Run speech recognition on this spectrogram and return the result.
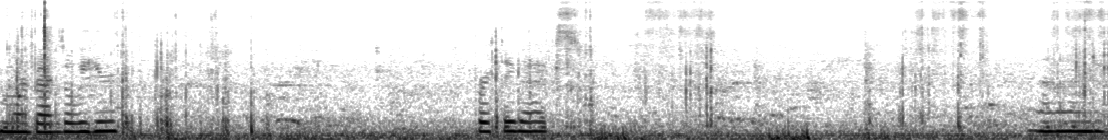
More bags over here. Birthday bags. And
